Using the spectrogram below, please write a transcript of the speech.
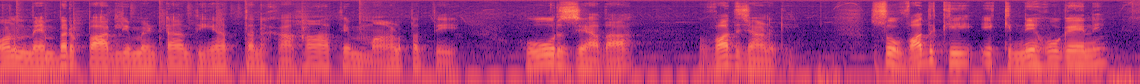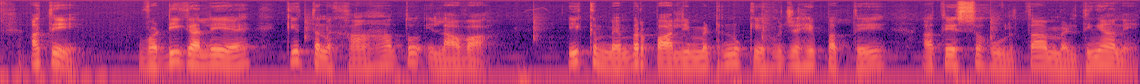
ਹੁਣ ਮੈਂਬਰ ਪਾਰਲੀਮੈਂਟਾਂ ਦੀਆਂ ਤਨਖਾਹਾਂ ਅਤੇ ਮਾਣ ਭੱਤੇ ਹੋਰ ਜ਼ਿਆਦਾ ਵੱਧ ਜਾਣਗੇ। ਸੋ ਵੱਧ ਕੇ ਇਹ ਕਿੰਨੇ ਹੋ ਗਏ ਨੇ? ਅਤੇ ਵੱਡੀ ਗੱਲ ਇਹ ਹੈ ਕਿ ਤਨਖਾਹਾਂ ਤੋਂ ਇਲਾਵਾ ਇੱਕ ਮੈਂਬਰ ਪਾਰਲੀਮੈਂਟ ਨੂੰ ਕਿਹੋ ਜਿਹੇ ਭੱਤੇ ਅਤੇ ਸਹੂਲਤਾਂ ਮਿਲਦੀਆਂ ਨੇ?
